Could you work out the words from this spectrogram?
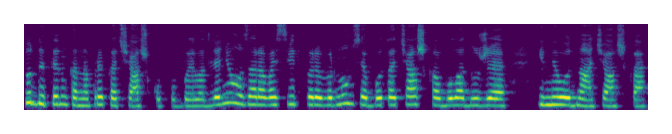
Тут дитинка, наприклад, чашку побила. Для нього зараз весь світ перевернувся, бо та чашка була дуже і не одна чашка.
